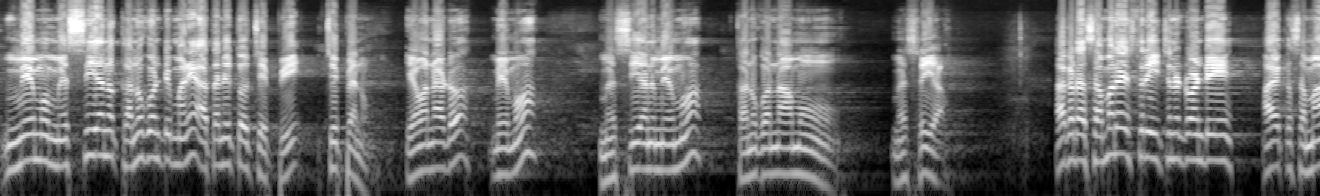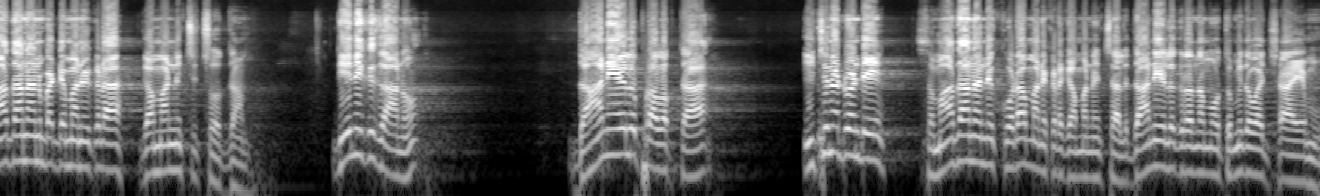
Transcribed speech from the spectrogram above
మేము మెస్సియను కనుగొంటిమని అతనితో చెప్పి చెప్పాను. ఏమన్నాడు? మేము మెస్సియను మేము కనుగొన్నాము మెస్సయ్య అక్కడ సమరయ స్త్రీ ఇచ్చినటువంటి ఆ యొక్క సమాధానాన్ని బట్టి మనం ఇక్కడ గమనించి చూద్దాం. దీనికి గాను దానియేలు ప్రవక్త ఇచ్చినటువంటి సమాధానాన్ని కూడా మనం ఇక్కడ గమనించాలి. దానియలు గ్రంథము తొమ్మిదవ అధ్యాయము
